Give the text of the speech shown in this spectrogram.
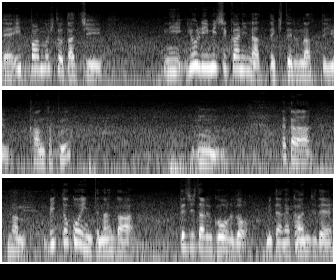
えー、一般の人たちにより身近になってきてるなっていう感覚、うん、だから、まあ、ビットコインってなんかデジタルゴールドみたいな感じで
